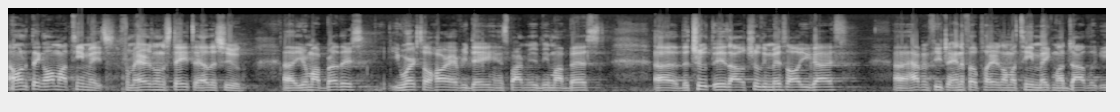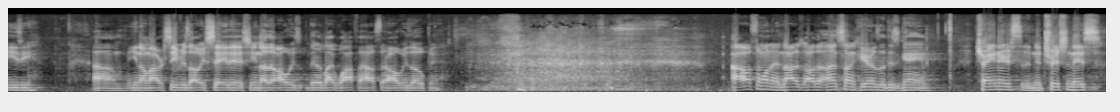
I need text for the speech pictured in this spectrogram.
I want to thank all my teammates from Arizona State to LSU. Uh, you're my brothers. You work so hard every day, inspire me to be my best. Uh, the truth is, I will truly miss all you guys. Uh, having future NFL players on my team make my job look easy. Um, you know, my receivers always say this. You know, they're always they're like Waffle House. They're always open. I also want to acknowledge all the unsung heroes of this game: trainers, the nutritionists,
